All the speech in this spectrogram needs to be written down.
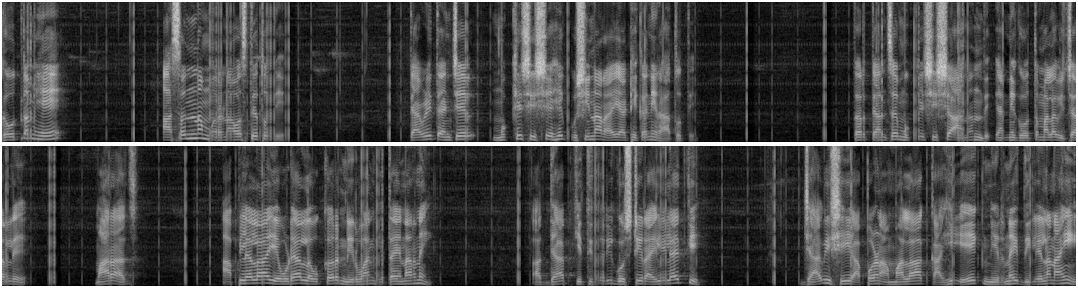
गौतम हे आसन्न मरणावस्थेत होते. त्यावेळी त्यांचे मुख्य शिष्य हे कुशिनारा या ठिकाणी राहत होते. तर त्यांचे मुख्य शिष्य आनंद यांनी गौतमाला विचारले महाराज आपल्याला एवढ्या लवकर निर्वाण घेता येणार नाही? अद्याप कितीतरी गोष्टी राहिलेल्या आहेत की? ज्याविषयी आपण आम्हाला काही एक निर्णय दिलेला नाही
